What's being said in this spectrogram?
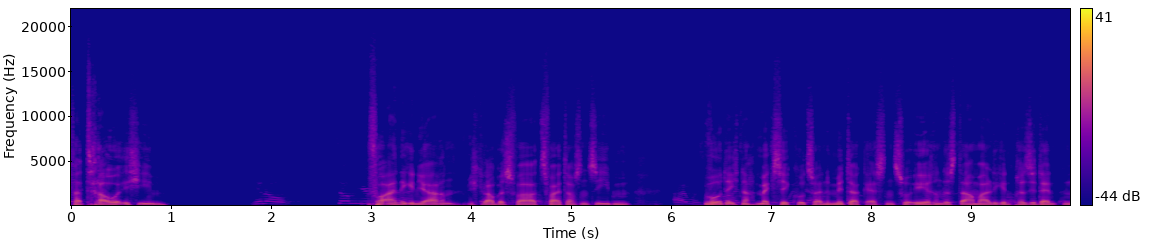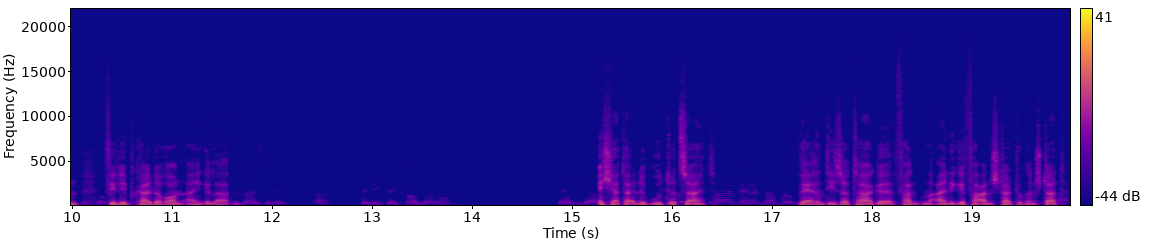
Vertraue ich ihm? Vor einigen Jahren, ich glaube es war 2007, wurde ich nach Mexiko zu einem Mittagessen zu Ehren des damaligen Präsidenten Felipe Calderón eingeladen. Ich hatte eine gute Zeit. Während dieser Tage fanden einige Veranstaltungen statt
